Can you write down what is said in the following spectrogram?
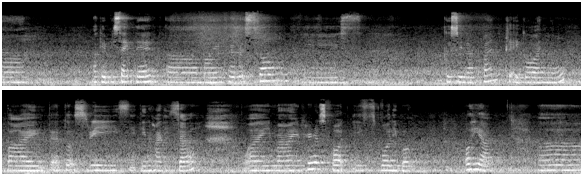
uh, okay beside that uh, my favorite song is Kesilapan Keegoanmu by Datuk Sri Siti Nurhaliza. Why my favorite sport is volleyball. Oh yeah, uh,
